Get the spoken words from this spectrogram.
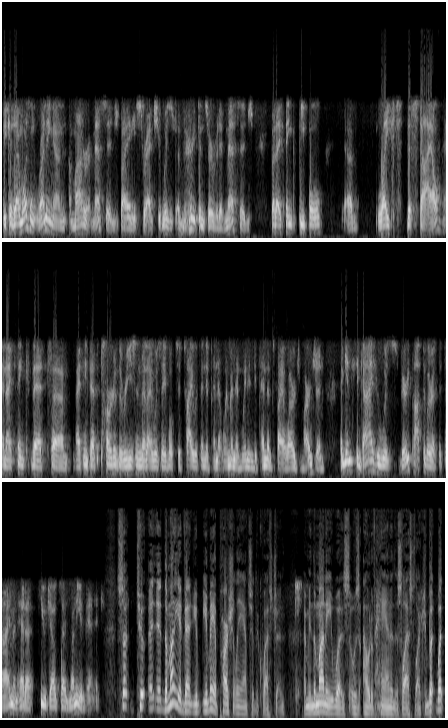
Because I wasn't running on a moderate message by any stretch. It was a very conservative message, but I think people uh, liked the style, and I think that um, I think that's part of the reason that I was able to tie with independent women and win independence by a large margin against a guy who was very popular at the time and had a huge outside money advantage. So, to uh, uh, the money advantage, you, you may have partially answered the question. I mean, the money was was out of hand in this last election, but but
